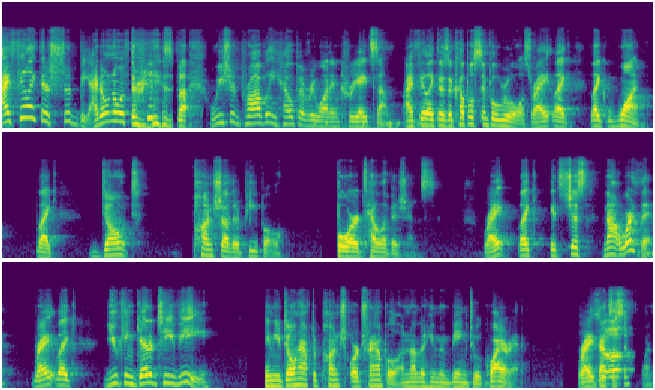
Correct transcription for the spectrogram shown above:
I feel like there should be. I don't know if there is, but we should probably help everyone and create some. I feel like there's a couple simple rules, right? Like like one, like don't punch other people for televisions. Right? Like it's just not worth it, right? Like you can get a TV and you don't have to punch or trample another human being to acquire it. Right? That's a simple one.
